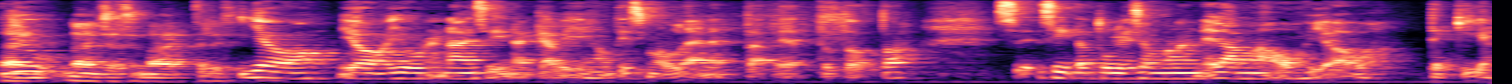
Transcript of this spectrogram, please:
näin, Ju- näin sä sen ajattelisit. Joo, joo, juuri näin siinä kävi ihan tismalleen, että, että tota, se, siitä tuli semmoinen elämää ohjaava tekijä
